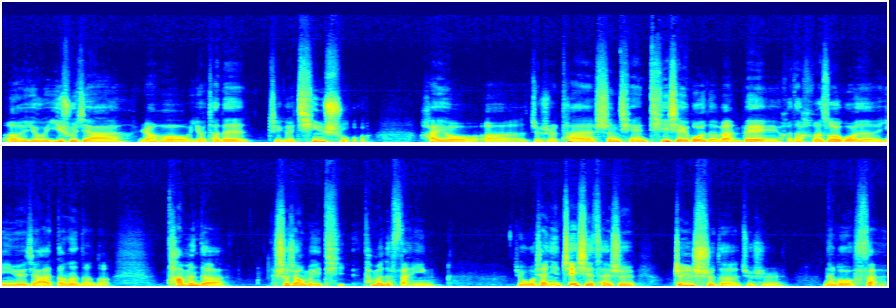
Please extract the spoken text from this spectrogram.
呃，有艺术家，然后有他的这个亲属，还有呃，就是他生前提携过的晚辈和他合作过的音乐家等等等等，他们的。社交媒体他们的反应，就我相信这些才是真实的，就是能够反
